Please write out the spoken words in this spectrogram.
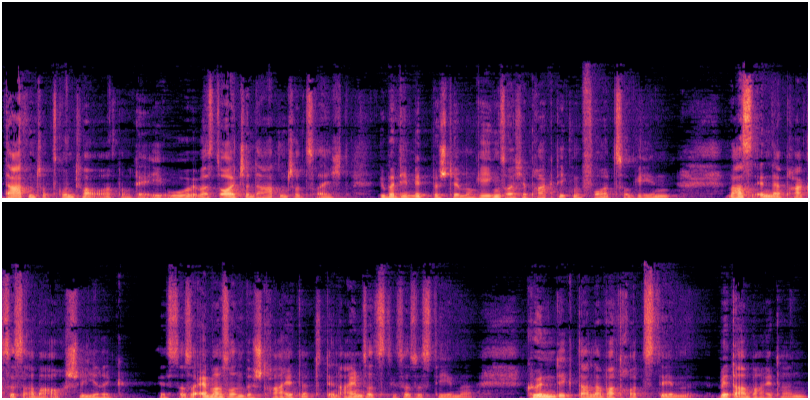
Datenschutzgrundverordnung der EU, über das deutsche Datenschutzrecht, über die Mitbestimmung gegen solche Praktiken vorzugehen, was in der Praxis aber auch schwierig ist. Also Amazon bestreitet den Einsatz dieser Systeme, kündigt dann aber trotzdem Mitarbeitern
